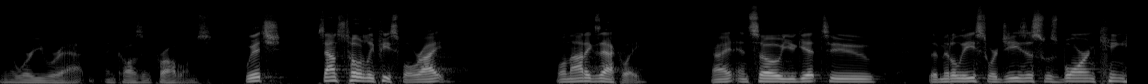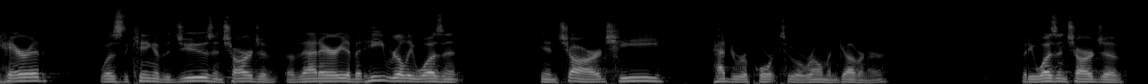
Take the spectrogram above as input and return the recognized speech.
you know where you were at and causing problems. Which sounds totally peaceful, right? Well, not exactly. Right? And so you get to the Middle East where Jesus was born. King Herod was the king of the Jews in charge of, of that area, but he really wasn't in charge. He had to report to a Roman governor, but he was in charge of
